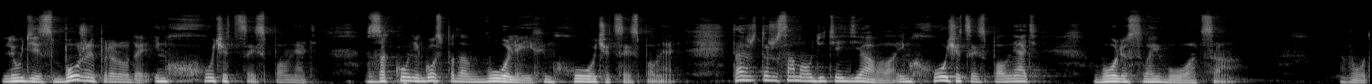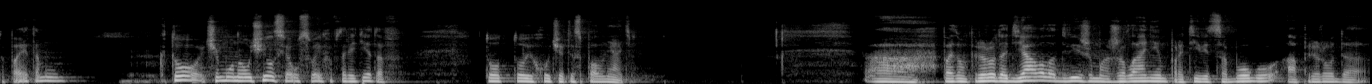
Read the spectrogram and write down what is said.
Люди с Божьей природой, им хочется исполнять. В законе Господа воля их, им хочется исполнять. То же, то же самое у детей дьявола. Им хочется исполнять волю своего отца. Вот, и поэтому кто чему научился у своих авторитетов, тот то и хочет исполнять. А, поэтому природа дьявола движима желанием противиться Богу, а природа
